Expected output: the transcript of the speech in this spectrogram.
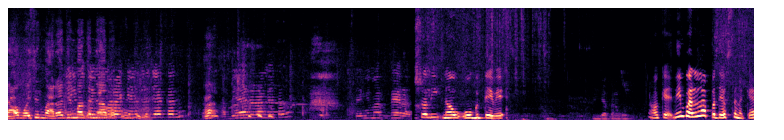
ನಾವು ಮೈಸೂರು ಮಹಾರಾಜನ ಮಗನ? ಅಷ್ಟರಲ್ಲಿ ನಾವು ಹೋಗುತ್ತೇವೆ. ಓಕೆ ನೀವು ಬರಲ್ಲಪ್ಪ ದೇವಸ್ಥಾನಕ್ಕೆ?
